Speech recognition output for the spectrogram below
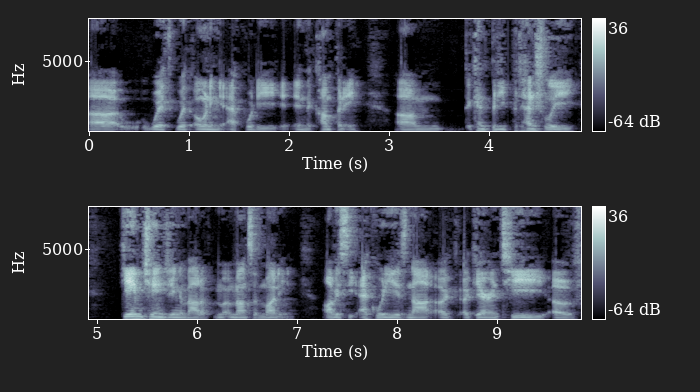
uh, with with owning equity in the company. Um, it can be potentially game changing amount of amounts of money. Obviously, equity is not a, a guarantee of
